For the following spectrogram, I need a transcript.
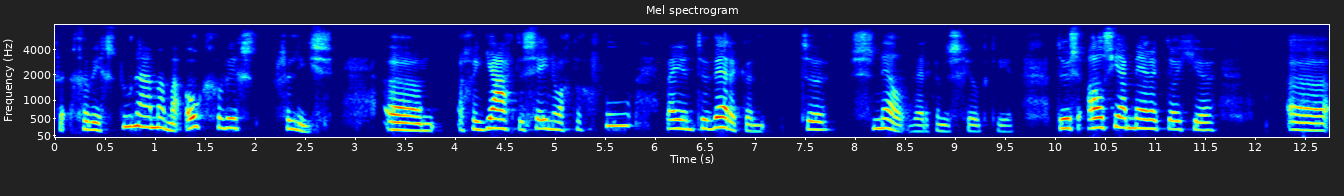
gewichtstoename, maar ook gewichtsverlies. Um, een gejaagde zenuwachtig gevoel bij een te werken, te snel werkende schildklier. Dus als jij merkt dat je uh,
